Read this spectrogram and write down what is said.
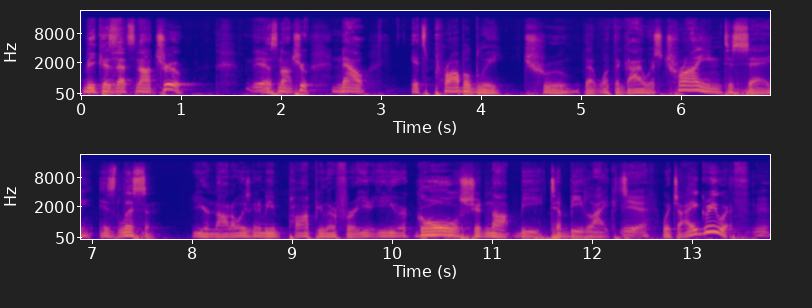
because that's not true. Yeah. That's not true. Mm-hmm. Now, it's probably true that what the guy was trying to say is, "Listen, you're not always going to be popular for you, your goal should not be to be liked." Yeah. which I agree with. Yeah.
